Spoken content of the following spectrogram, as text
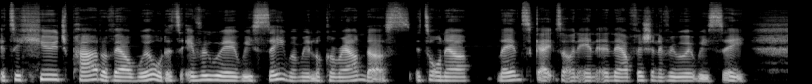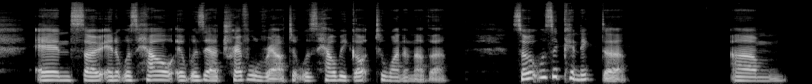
it's a huge part of our world. It's everywhere we see when we look around us. It's on our landscapes and in, in our vision everywhere we see. And so, and it was how it was our travel route. It was how we got to one another. So it was a connector. Um,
